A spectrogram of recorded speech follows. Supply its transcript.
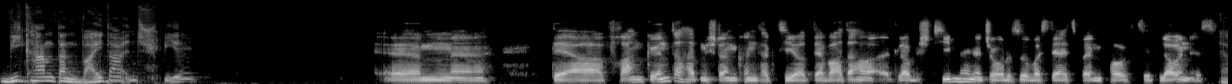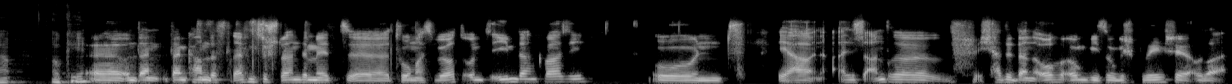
wie kam dann weiter ins Spiel? Ähm, äh, der Frank Günther hat mich dann kontaktiert. Der war da, glaube ich, Teammanager oder so, was der jetzt beim VfC Plauen ist. Ja, okay. Äh, und dann, dann kam das Treffen zustande mit äh, Thomas Wirth und ihm dann quasi. Und ja, alles andere, ich hatte dann auch irgendwie so Gespräche oder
